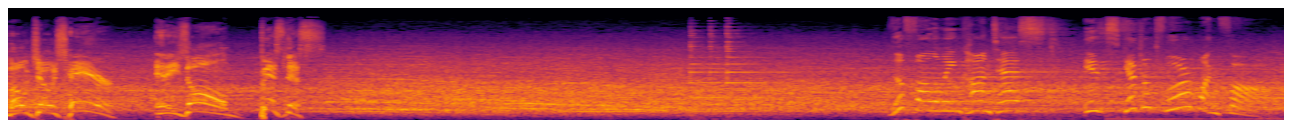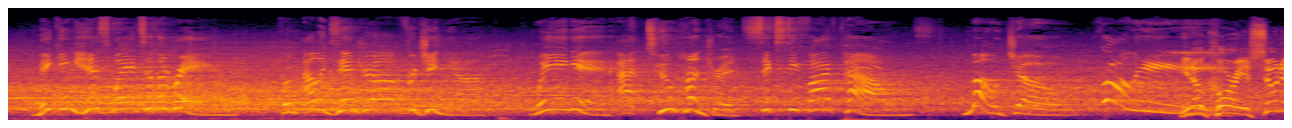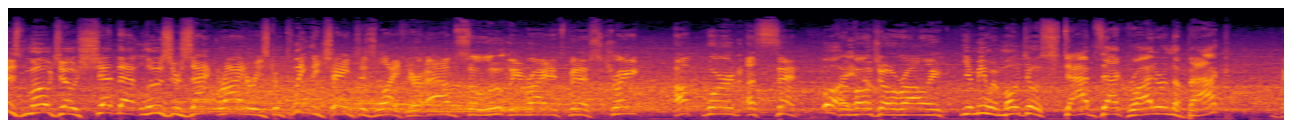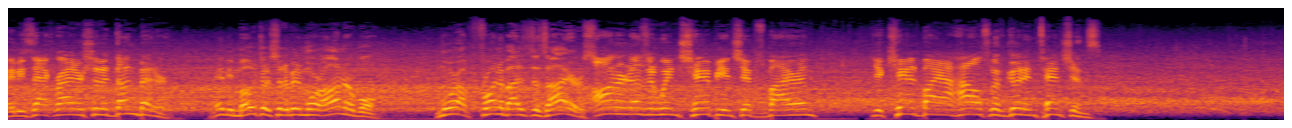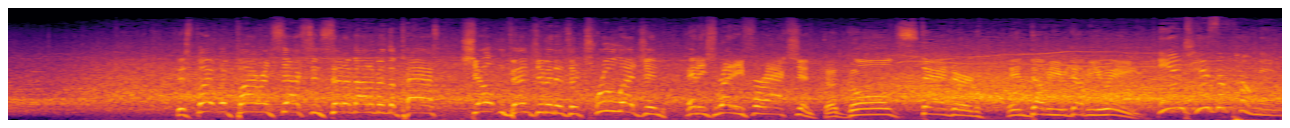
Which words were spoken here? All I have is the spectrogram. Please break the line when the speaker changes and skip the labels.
Mojo's here, and he's all business.
The following contest is scheduled for one fall. Making his way to the ring from Alexandria, Virginia, weighing in at 265 pounds, Mojo.
You know, Corey, as soon as Mojo shed that loser Zack Ryder, he's completely changed his life.
You're absolutely right. It's been a straight upward ascent
Oh,
for. Mojo Rawley.
You mean when Mojo stabbed Zack Ryder in the back?
Maybe Zack Ryder should have done better.
Maybe Mojo should have been more honorable, more upfront about his desires.
Honor doesn't win championships, Byron. You can't buy a house with good intentions.
Despite what Byron Saxton said about him in the past, Shelton Benjamin is a true legend, and he's ready for action.
The gold standard in. WWE.
And his opponent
